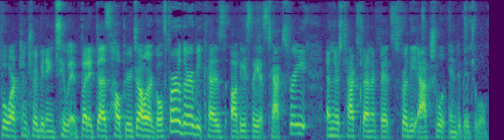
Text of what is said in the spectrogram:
for contributing to it. But it does help your dollar go further because obviously it's tax free and there's tax benefits for the actual individual.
